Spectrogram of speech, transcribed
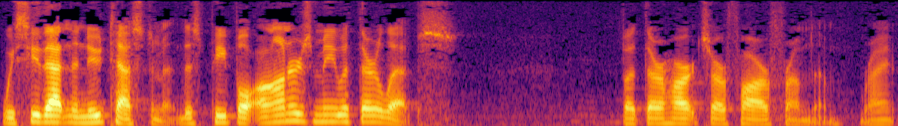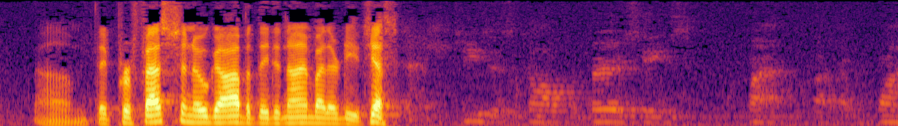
We see that in the New Testament. This people honors me with their lips, but their hearts are far from them. Right? Um, they profess to know God, but they deny Him by their deeds. Yes. Jesus called the Pharisees quiet, quiet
